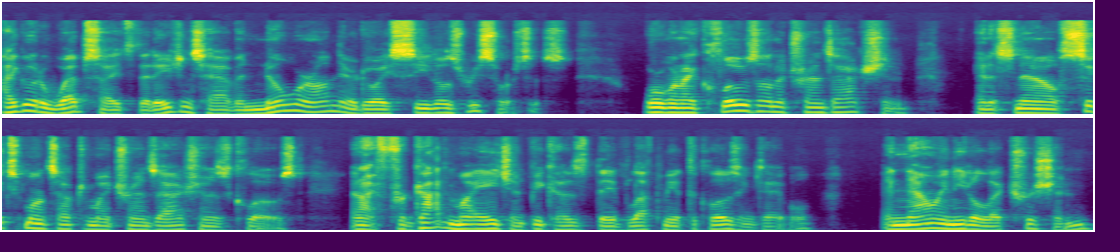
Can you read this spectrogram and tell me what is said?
I go to websites that agents have, and nowhere on there do I see those resources. Or when I close on a transaction and it's now six months after my transaction is closed and I've forgotten my agent because they've left me at the closing table. And now I need an electrician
